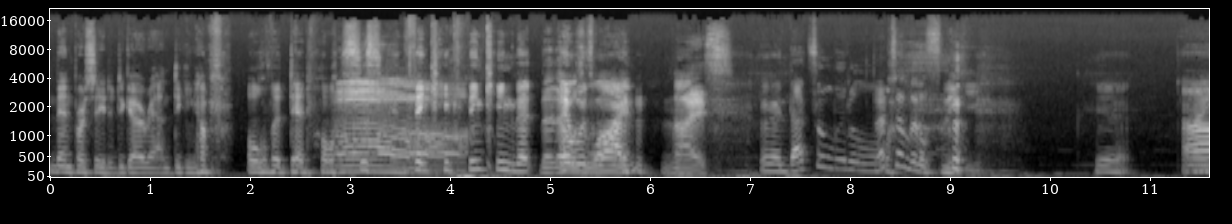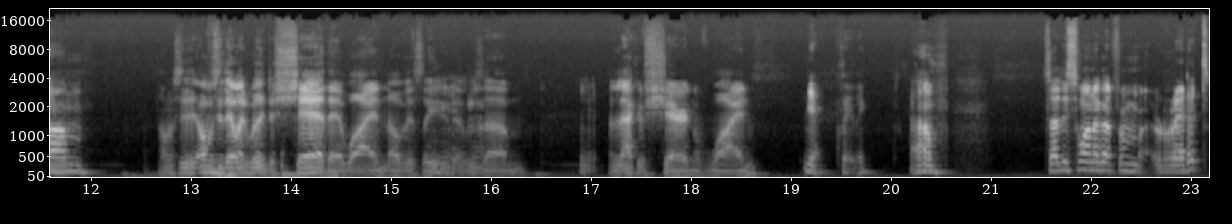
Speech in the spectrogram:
then proceeded to go around digging up all the dead horses, Oh. thinking thinking that, That, there was wine. Nice. I mean, that's a little. That's a little sneaky. yeah. I mean- Um. obviously, obviously they weren't willing to share their wine. Obviously, Yeah, there was no. um, Yeah. a lack of sharing of wine. Yeah, clearly. Um, so this one I got from Reddit.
